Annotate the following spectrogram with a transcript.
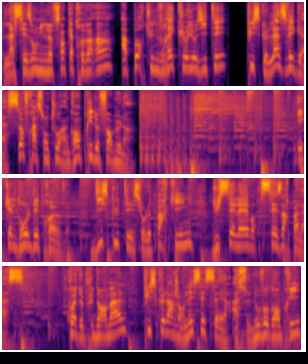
La saison 1981 apporte une vraie curiosité puisque Las Vegas s'offre à son tour un Grand Prix de Formule 1. Et quelle drôle d'épreuve, disputée sur le parking du célèbre César Palace. Quoi de plus normal, puisque l'argent nécessaire à ce nouveau Grand Prix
